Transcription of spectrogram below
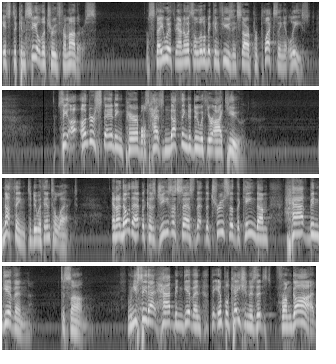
it's to conceal the truth from others. Now stay with me. I know it's a little bit confusing, start perplexing at least. See, uh, understanding parables has nothing to do with your IQ, nothing to do with intellect. And I know that because Jesus says that the truths of the kingdom have been given to some. When you see that have been given, the implication is that it's from God.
